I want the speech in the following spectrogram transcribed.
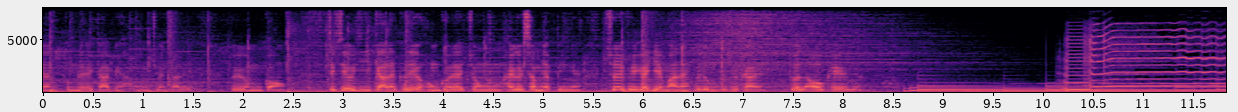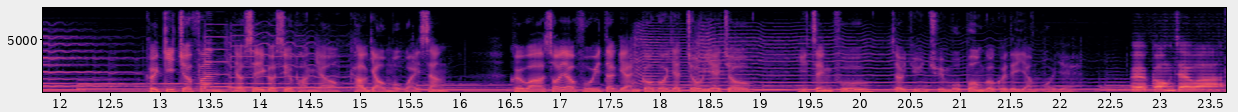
因。咁你喺街邊行咁槍殺你，佢咁講，直至到而家咧，佢呢個恐懼咧仲喺佢心入邊嘅，所以佢而家夜晚咧佢都唔會出街，都係留喺屋企嘅啫。佢結咗婚，有四個小朋友，靠遊牧為生。佢話所有庫爾德人個個日做夜做，而政府就完全冇幫過佢哋任何嘢。佢又講就係話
